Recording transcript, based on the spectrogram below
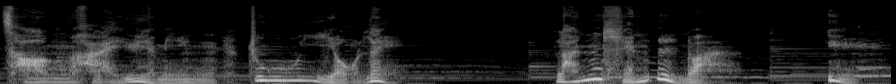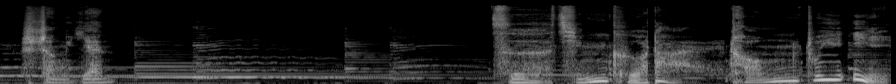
沧海月明珠有泪。蓝田日暖玉生烟，此情可待成追忆。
